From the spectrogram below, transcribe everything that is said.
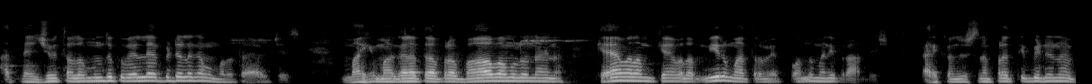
ఆత్మీయ జీవితంలో ముందుకు వెళ్ళే బిడ్డలుగా మమ్మల్ని తయారు చేసి మహిమ ఘనత ప్రభావములు నాయన కేవలం కేవలం మీరు మాత్రమే పొందమని ప్రార్థించి. కార్యక్రమం చూస్తున్న ప్రతి బిడ్డను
